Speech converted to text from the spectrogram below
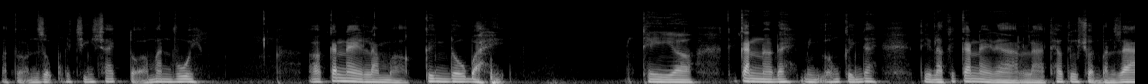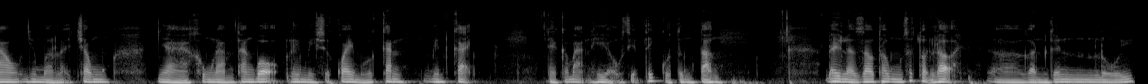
và vận dụng cái chính sách tổ ấm ăn vui. À, căn này nằm ở kinh đô 7 thì à, cái căn ở đây mình ống kính đây. Thì là cái căn này là là theo tiêu chuẩn bàn giao nhưng mà lại trong nhà không làm thang bộ nên mình sẽ quay một cái căn bên cạnh để các bạn hiểu diện tích của từng tầng. Đây là giao thông rất thuận lợi à, gần cái lối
